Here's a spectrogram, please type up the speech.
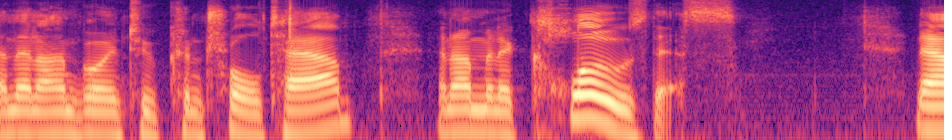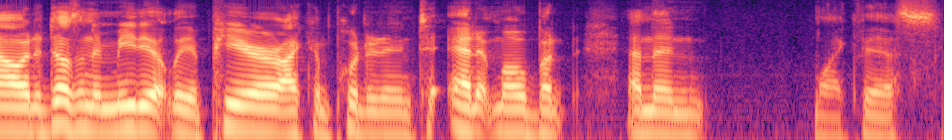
and then I'm going to Control Tab, and I'm going to close this. Now, it doesn't immediately appear. I can put it into edit mode, but and then like this,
